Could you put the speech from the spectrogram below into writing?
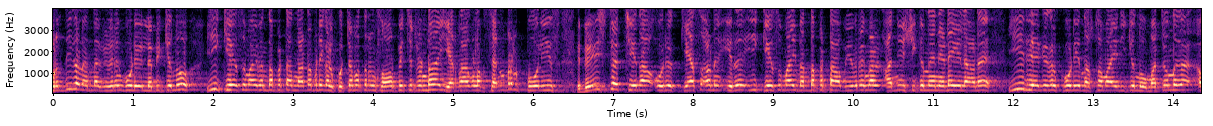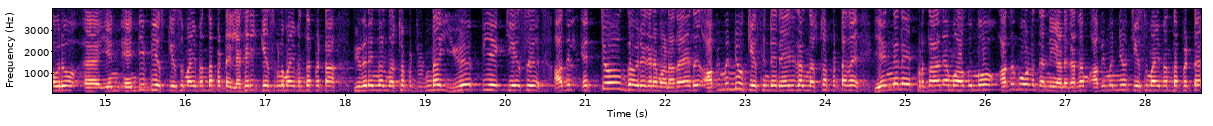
പ്രതികൾ എന്ന വിവരം കൂടി ലഭിക്കുന്നു. ഈ കേസുമായി ബന്ധപ്പെട്ട നടപടികൾ കുറ്റപത്രം സമർപ്പിച്ചിട്ടുണ്ട്. എറണാകുളം സെൻട്രൽ പോലീസ് രജിസ്റ്റർ ചെയ്ത ഒരു കേസാണ് ഇത്. ഈ കേസുമായി ബന്ധപ്പെട്ട വിവരങ്ങൾ അന്വേഷിക്കുന്നതിനിടയിലാണ് ഈ രേഖകൾ കൂടി നഷ്ടമായിരിക്കുന്നു. മറ്റൊന്ന് ഒരു എൻ ഡി പി എസ് കേസുമായി ബന്ധപ്പെട്ട ലഹരി കേസുകളുമായി ബന്ധപ്പെട്ട വിവരങ്ങൾ നഷ്ടപ്പെട്ടിട്ടുണ്ട്. U A P A case അതിൽ ഏറ്റവും ഗൗരവകരമാണ്. അതായത് അഭിമന്യു കേസിന്റെ രേഖകൾ നഷ്ടപ്പെട്ടത് എങ്ങനെ പ്രധാനമാകുന്നു? അതുപോലെ തന്നെയാണ്. കാരണം അഭിമന്യു കേസുമായി ബന്ധപ്പെട്ട്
